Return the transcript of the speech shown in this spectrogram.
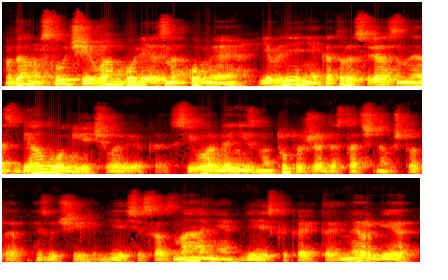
в данном случае вам более знакомы явления, которые связаны с биологией человека, с его организмом. Тут уже достаточно что-то изучили, где есть и сознание, где есть какая-то энергия,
